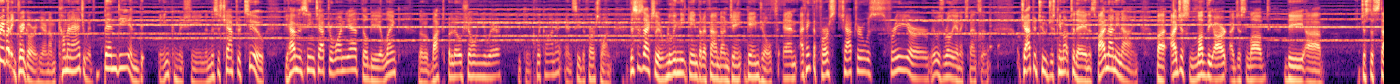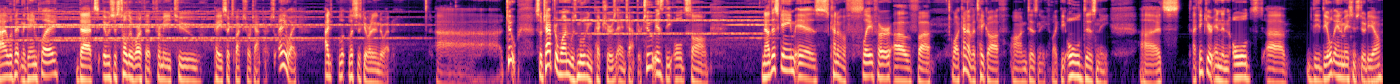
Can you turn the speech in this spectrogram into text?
everybody, Greg Gore here, and I'm coming at you with Bendy and the Ink Machine, and this is Chapter 2. If you haven't seen Chapter 1 yet, there'll be a link, a little box below showing you where you can click on it and see the first one. This is actually a really neat game that I found on J- Game Jolt, and I think the first chapter was free, or it was really inexpensive. Chapter 2 just came out today, and it's $5.99, but I just loved the art, I just loved the, uh, just the style of it and the gameplay that it was just totally worth it for me to pay six bucks for a chapter. So anyway, I l- let's just get right into it. Uh, two. So chapter one was moving pictures, and chapter two is the old song. Now this game is kind of a flavor of, uh, well, kind of a takeoff on Disney, like the old Disney. Uh, it's I think you're in an old, uh, the the old animation studio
